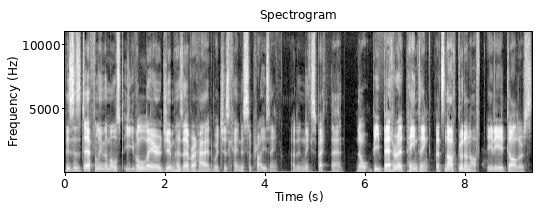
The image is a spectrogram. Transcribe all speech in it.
This is definitely the most evil lair Jim has ever had, which is kind of surprising. I didn't expect that. No, be better at painting. That's not good enough. $88.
